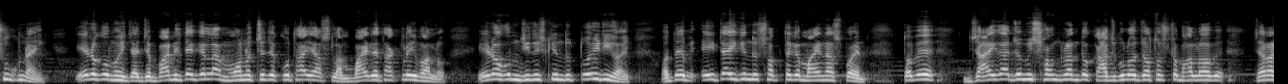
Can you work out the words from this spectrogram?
সুখ নাই। এরকম হয়ে যায় যে বাড়িতে গেলাম, মনে হচ্ছে যে কোথায় আসলাম, বাইরে থাকলেই ভালো। এরকম জিনিস কিন্তু তৈরি হয়। অতএব এইটাই কিন্তু সব থেকে মাইনাস পয়েন্ট তবে জায়গা জমি সংক্রান্ত কাজগুলো যথেষ্ট ভালো হবে। যারা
